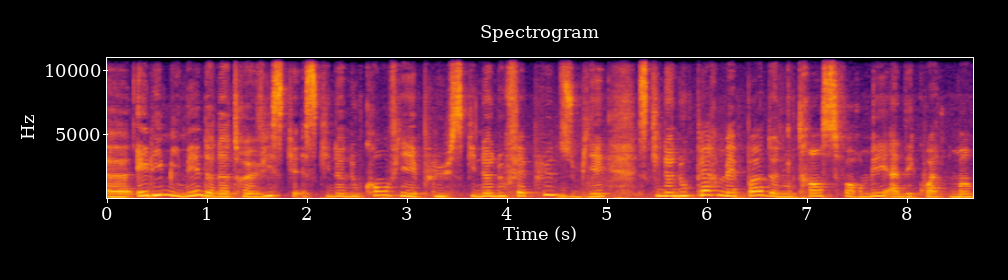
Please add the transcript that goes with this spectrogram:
euh, éliminer de notre vie ce, qui ne nous convient plus, ce qui ne nous fait plus du bien, ce qui ne nous permet pas de nous transformer adéquatement.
